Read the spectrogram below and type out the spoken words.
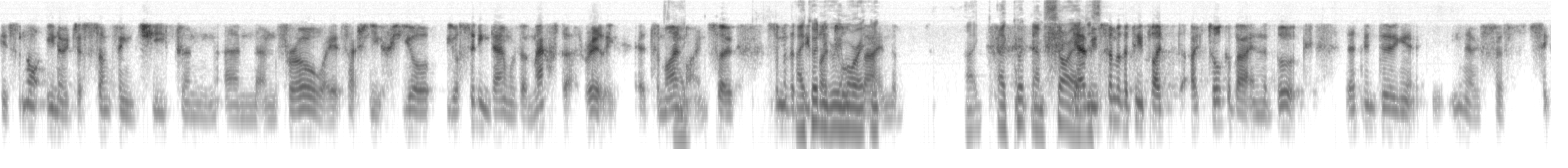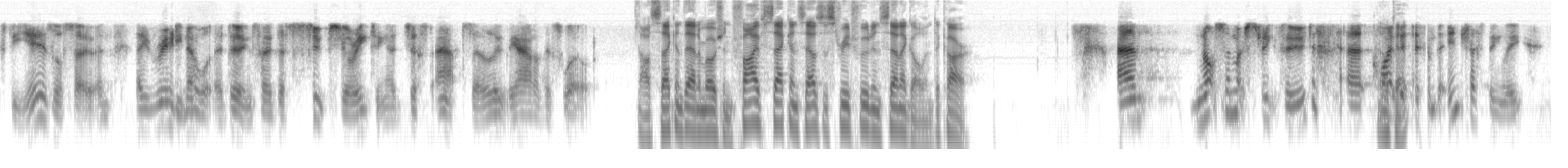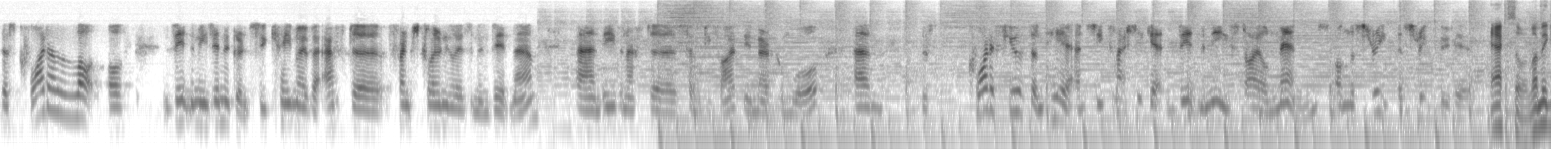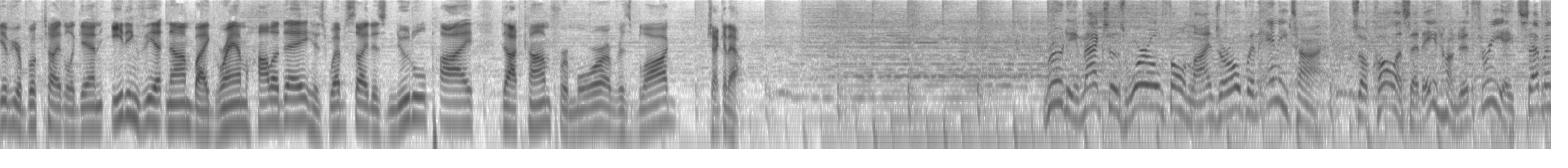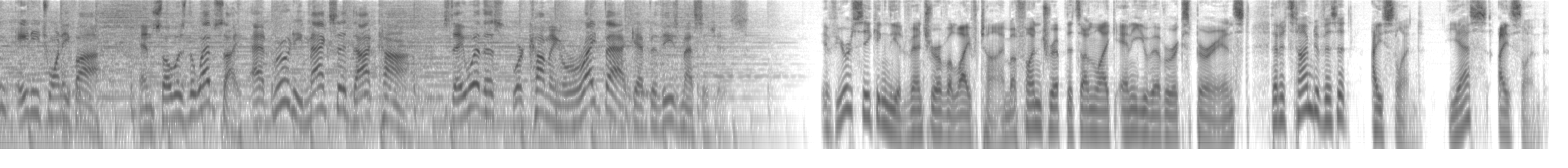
it's not you know just something cheap and and and throwaway. It's actually you're you're sitting down with a master, really, uh, to my mind. So some of the people I couldn't I agree talk more. about in the I, I couldn't. I'm sorry. yeah, I, I, just, mean some of the people I I talk about in the book, they've been doing it you know for 60 years or so, and they really know what they're doing. So the soups you're eating are just absolutely out of this world. I'll second that emotion. Five seconds. How's the street food in Senegal in Dakar? Um, not so much street food, uh, quite Okay. a bit different. But interestingly, there's quite a lot of Vietnamese immigrants who came over after French colonialism in Vietnam and even after 75, the American War. Um, quite a few of them here, and so you can actually get Vietnamese style nems on the street, the street food here. Excellent. Let me give your book title again Eating Vietnam by Graham Holliday. His website is noodlepie.com for more of his blog. Check it out. Rudy Maxa's World phone lines are open anytime, so call us at 800 387 8025. And so is the website at rudymaxa.com. Stay with us. We're coming right back after these messages. If you're seeking the adventure of a lifetime, a fun trip that's unlike any you've ever experienced, then it's time to visit Iceland. Yes, Iceland.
